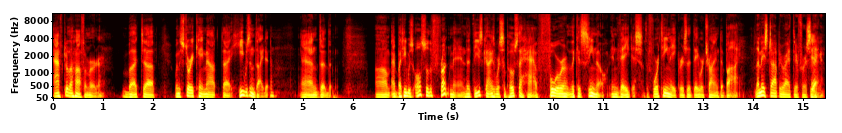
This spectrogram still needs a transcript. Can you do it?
after the Hoffa murder, but uh, when the story came out, uh, he was indicted, and uh, um, but he was also the front man that these guys were supposed to have for the casino in Vegas, the 14 acres that they were trying to buy. Let me stop you right there for a Yeah. second.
